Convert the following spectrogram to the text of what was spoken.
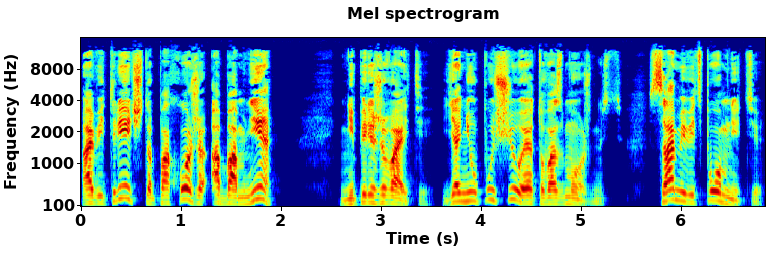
А ведь речь-то, похоже, обо мне. Не переживайте, я не упущу эту возможность. Сами ведь помните,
